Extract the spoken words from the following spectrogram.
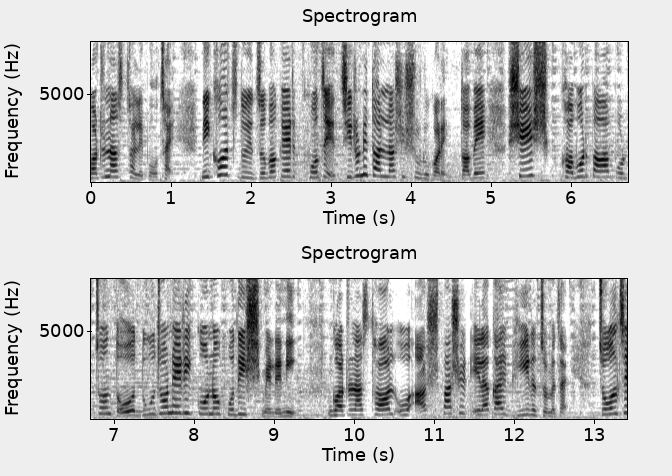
ঘটনাস্থলে পৌঁছায়। নিখোঁজ দুই যুবকের খোঁজে চিরুনি তল্লাশি শুরু করে, তবে শেষ খবর পাওয়া পর্যন্ত দুজনেরই কোনো হদিশ মেলেনি। ঘটনাস্থল ও আশপাশের এলাকায় ভিড় জমে যায়। চলছে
